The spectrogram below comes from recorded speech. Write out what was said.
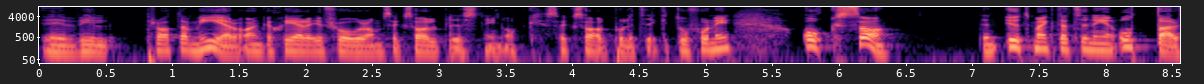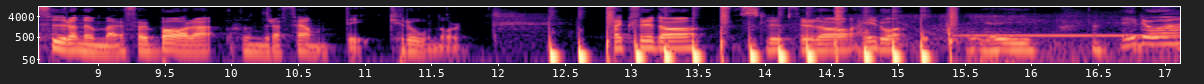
eh, vill prata mer och engagera er i frågor om sexualupplysning och sexualpolitik, då får ni också den utmärkta tidningen Ottar, fyra nummer för bara 150 kronor. Tack för idag. Slut för idag. Hej då. Hej, hej. Hej då.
